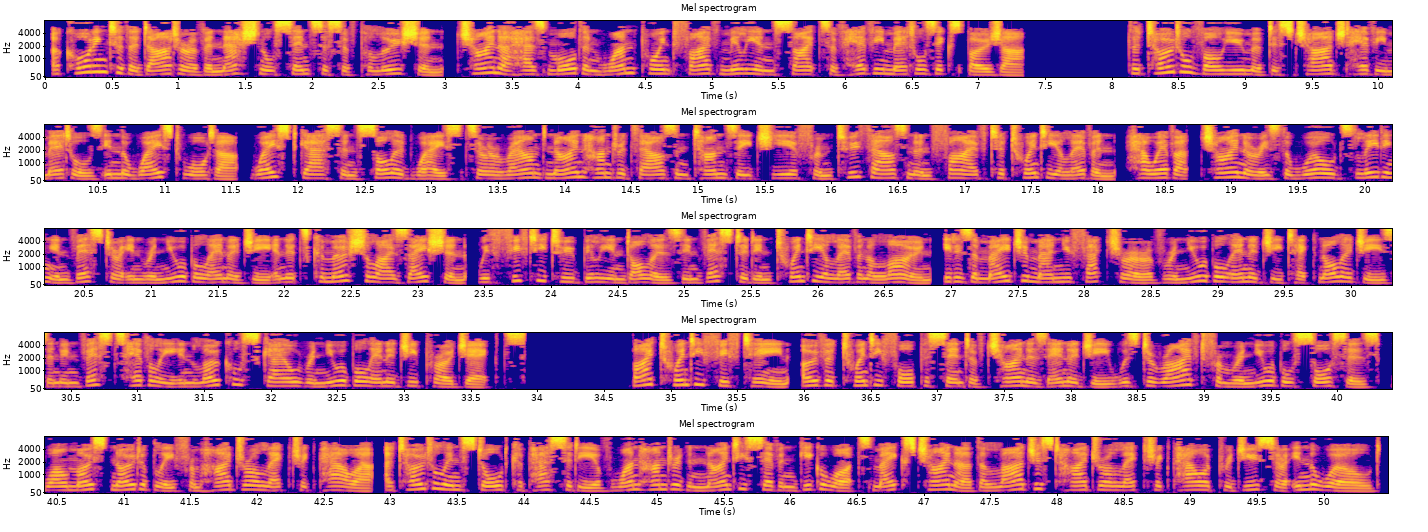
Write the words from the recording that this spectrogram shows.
According to the data of a national census of pollution, China has more than 1.5 million sites of heavy metals exposure. The total volume of discharged heavy metals in the wastewater, waste gas and solid wastes are around 900,000 tons each year from 2005 to 2011. However, China is the world's leading investor in renewable energy and its commercialization, with $52 billion invested in 2011 alone. It is a major manufacturer of renewable energy technologies and invests heavily in local-scale renewable energy projects. By 2015, over 24% of China's energy was derived from renewable sources, while most notably from hydroelectric power. A total installed capacity of 197 gigawatts makes China the largest hydroelectric power producer in the world.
